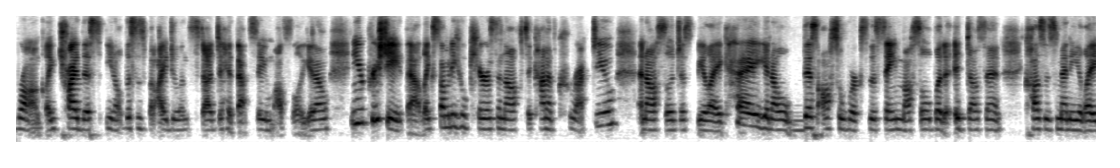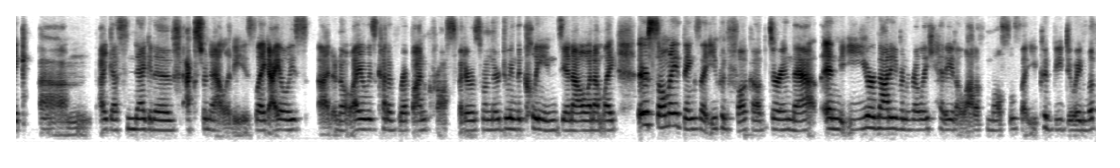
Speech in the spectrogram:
wrong. Like try this you know, this is what I do instead to hit that same muscle, you know, and you appreciate that. Like somebody who cares enough to kind of correct you and also just be like, hey, you know, this also works the same muscle, but it doesn't cause as many like, um, I guess, negative externalities. Like I always, I don't know, I always kind of rip on CrossFitters when they're doing the cleans, you know, and I'm like, there's so many things that you can fuck up during that. And you're not even really hitting a lot of muscles that you could be doing with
